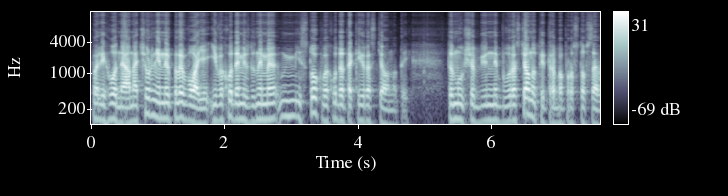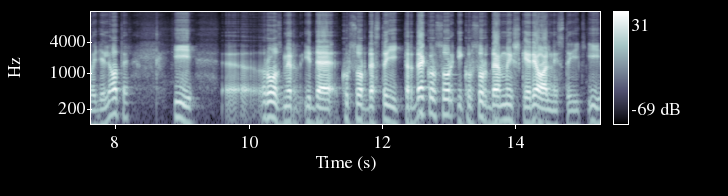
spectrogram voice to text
полігони, а на чорні не впливає. І виходить між ними місток, виходить такий розтягнутий. Тому, щоб він не був розтягнутий, треба просто все виділяти. І е, розмір іде курсор, де стоїть 3D-курсор, і курсор, де мишки реальний стоїть. І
